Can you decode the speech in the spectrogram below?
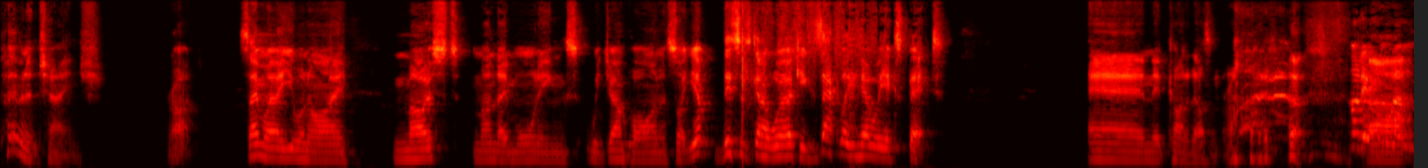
permanent change, right? Same way you and I, most Monday mornings, we jump on. It's like, yep, this is going to work exactly how we expect and it kind of doesn't, right? Not everyone. Uh,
